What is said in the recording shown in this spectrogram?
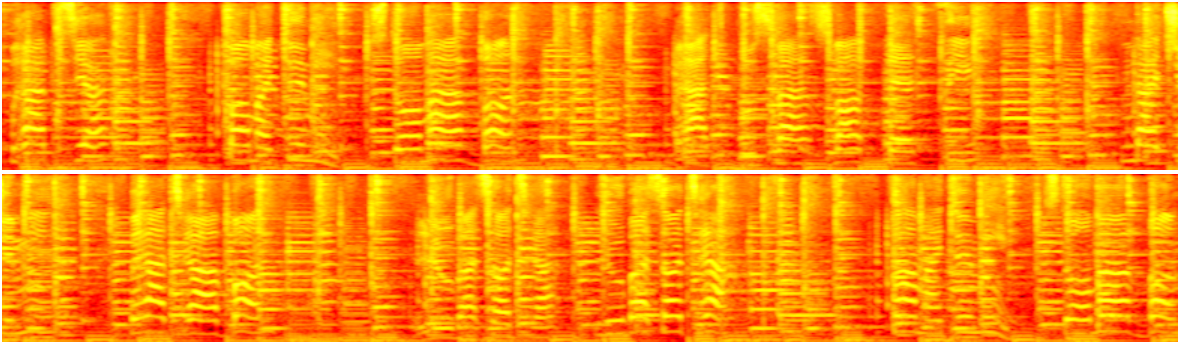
lube bracie, pomajte mi z doma von. Brat pozva zvoteci, dajcie mi bratra von. Luba sotra, luba sotra, pomajte mi z doma von.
